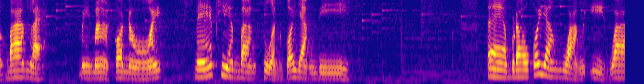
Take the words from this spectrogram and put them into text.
ชน์บ้างแหละ ไม่มากก็น้อย แม้เพียงบางส่วนก็ยังดี แต่เราก็ยังหวังอีกว่า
